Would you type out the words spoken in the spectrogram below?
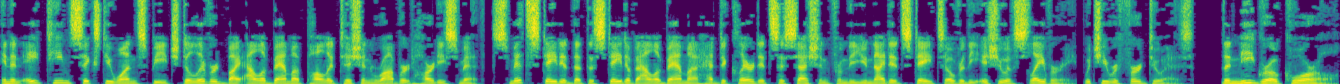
In an 1861 speech delivered by Alabama politician Robert Hardy Smith, Smith stated that the state of Alabama had declared its secession from the United States over the issue of slavery, which he referred to as the Negro Quarrel.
